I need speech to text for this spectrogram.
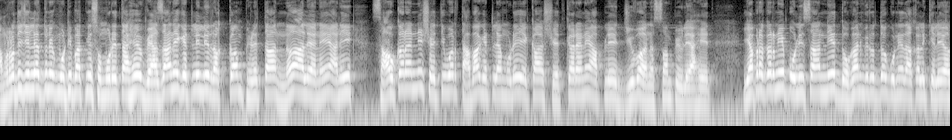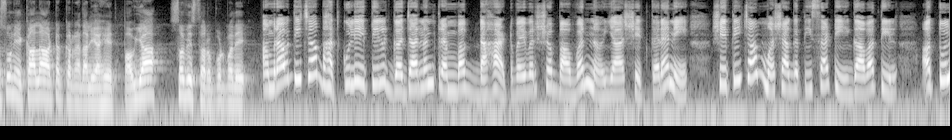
अमरावती जिल्ह्यातून एक मोठी बातमी समोर येत आहे. व्याजाने घेतलेली रक्कम फेडता न आल्याने आणि सावकारांनी शेतीवर ताबा घेतल्यामुळे एका शेतकऱ्याने आपले जीवन संपविले आहेत. या प्रकरणी पोलिसांनी दोघांविरुद्ध गुन्हे दाखल केले असून एकाला अटक करण्यात आली आहे. पाहूया सविस्तर रिपोर्टमध्ये. अमरावतीच्या भातकुली येथील गजानन त्र्यंबक डहाट वय वर्ष बावन्न या शेतकऱ्याने शेतीच्या मशागतीसाठी गावातील अतुल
